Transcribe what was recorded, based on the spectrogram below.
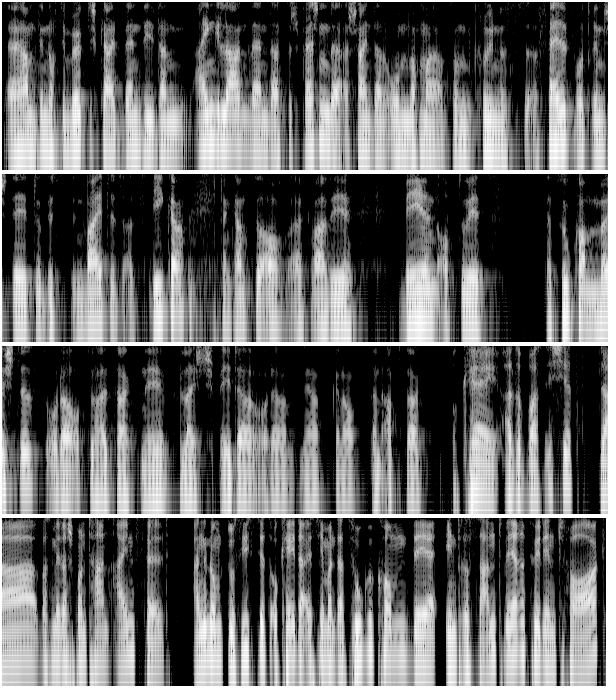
äh, haben sie noch die Möglichkeit, wenn sie dann eingeladen werden, da zu sprechen. Da erscheint dann oben nochmal so ein grünes äh, Feld, wo drin steht, du bist invited als Speaker. Dann kannst du auch äh, quasi wählen, ob du jetzt dazukommen möchtest oder ob du halt sagst, nee, vielleicht später oder ja, genau, dann absagst. Okay, also was ich jetzt da, was mir da spontan einfällt, angenommen, du siehst jetzt, okay, da ist jemand dazugekommen, der interessant wäre für den Talk,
